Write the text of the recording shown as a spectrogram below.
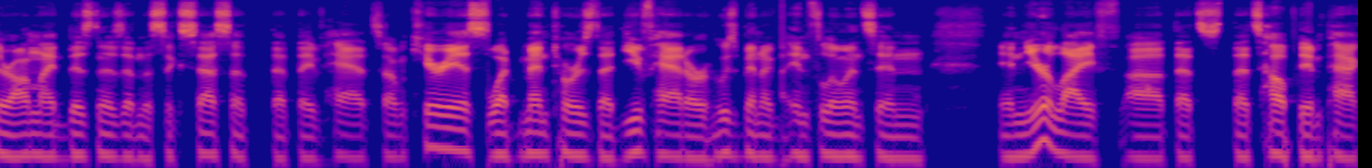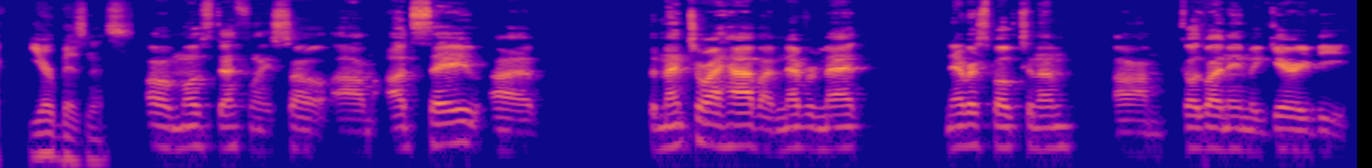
their online business and the success that, that they've had. So I'm curious what mentors that you've had or who's been an influence in in your life uh, that's that's helped impact your business. Oh, most definitely. So um, I'd say uh, the mentor I have, I've never met, never spoke to them. Um, goes by the name of Gary Vee.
